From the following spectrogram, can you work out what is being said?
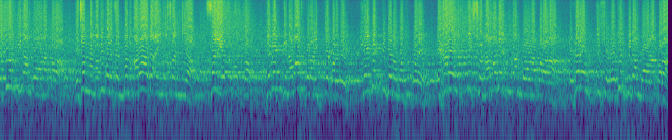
ওযুর বিধান বর্ণনা করা। এজন্য নবী বলেছেন, মান আরাদা ইউসাল্লিয়া ফালিয়াতাওয়াদ্দা যে ব্যক্তি নামাজ পড়ার ইচ্ছে করবে, সেই ব্যক্তি যেন ওযু করে। এখানে উদ্দেশ্য, নামাজের বিধান বর্ণনা করা না। এখানে উদ্দেশ্য ওযুর বিধান বর্ণনা করা।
